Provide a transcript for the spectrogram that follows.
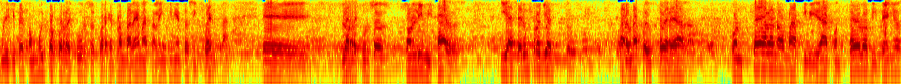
municipios con muy pocos recursos, por ejemplo en Balema está en 550, eh, los recursos son limitados. Y hacer un proyecto para un acueducto veredal con toda la normatividad, con todos los diseños,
